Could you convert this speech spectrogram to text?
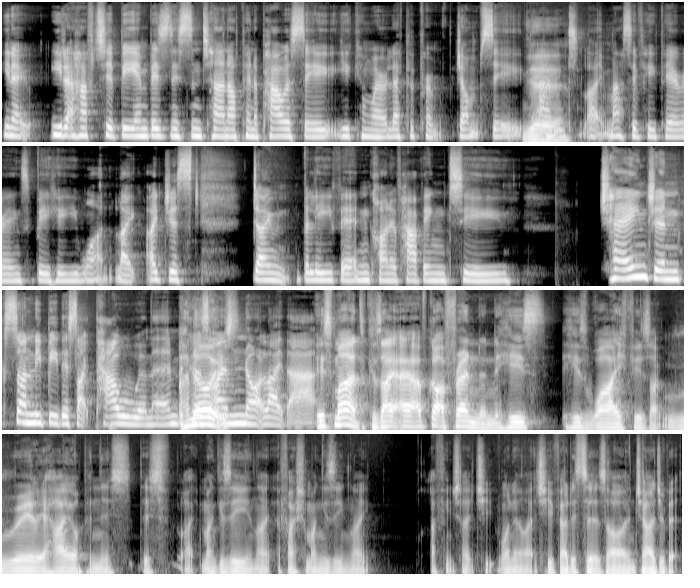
You know, you don't have to be in business and turn up in a power suit. You can wear a leopard print jumpsuit Yeah. and like massive hoop earrings, be who you want. Like, I just don't believe in kind of having to change and suddenly be this like power woman because know, I'm not like that. It's mad because I, I I've got a friend and he's his wife is like really high up in this this like magazine, like a fashion magazine. Like I think she's like chief, one of like chief editors are in charge of it.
